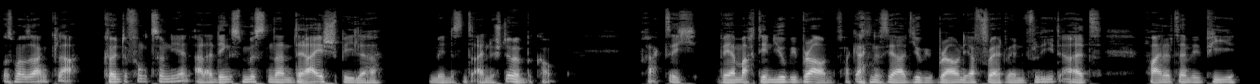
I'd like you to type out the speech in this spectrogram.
muss man sagen, klar, könnte funktionieren. Allerdings müssten dann drei Spieler mindestens eine Stimme bekommen. Fragt sich, wer macht den Yubi Brown? Vergangenes Jahr hat Yubi Brown ja Fred Van Fleet als Finals MVP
